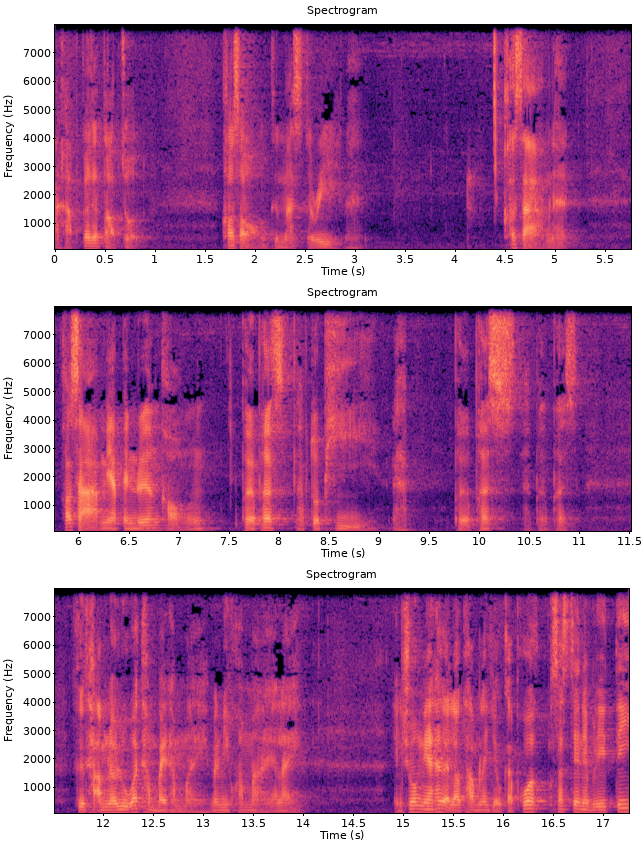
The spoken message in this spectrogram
นะครับก็จะตอบโจทย์ ข้อ 2 คือ mastery นะข้อ3นะฮะข้อ3เนี่ยเป็นเรื่องของ purpose นะครับตัว P นะครับ purpose นะ purpose คือทำแล้วรู้ว่าทำไปทำไม มันมีความหมายอะไร อย่างช่วงนี้ถ้าเกิดเราทำอะไรเกี่ยวกับพวก sustainability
